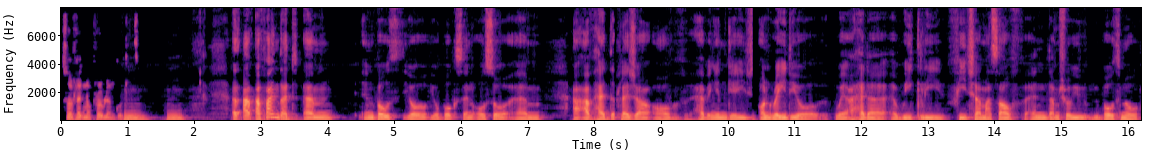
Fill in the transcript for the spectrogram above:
sort of like no problem Koketso. I, I find that um, in both your, your books and also um, I've had the pleasure of having engaged on radio where I had a, a weekly feature myself, and I'm sure you, you both know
